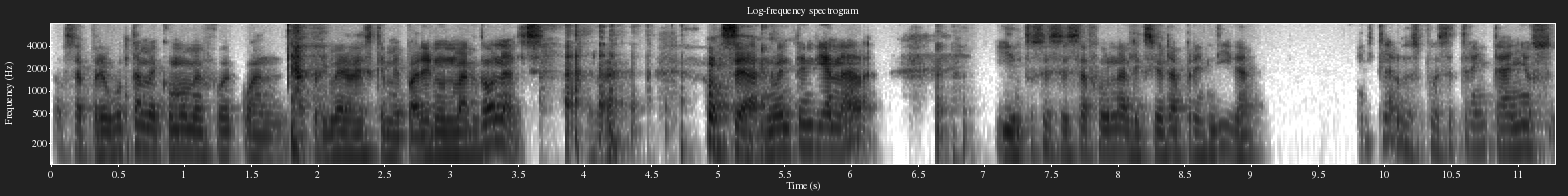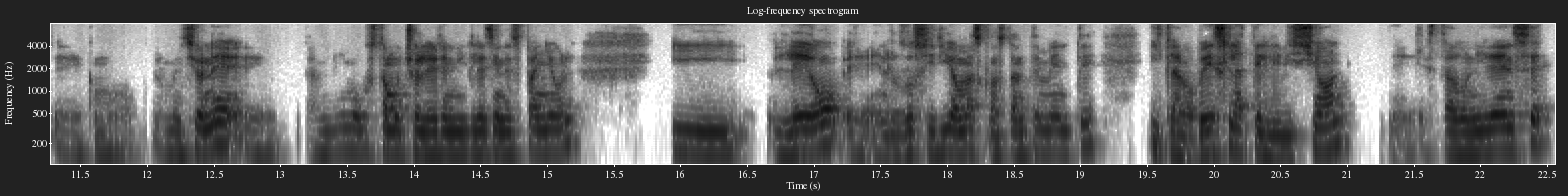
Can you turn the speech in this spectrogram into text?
O sea, pregúntame cómo me fue cuando la primera vez que me paré en un McDonald's, ¿verdad? o sea, no entendía nada. Y entonces esa fue una lección aprendida. Y claro, después de 30 años, eh, como lo mencioné, eh, a mí me gusta mucho leer en inglés y en español y leo eh, en los dos idiomas constantemente. Y claro, ves la televisión estadounidense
